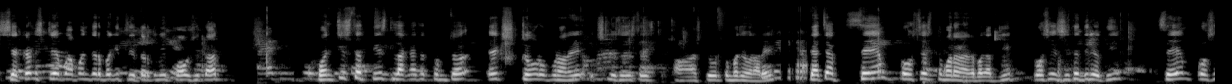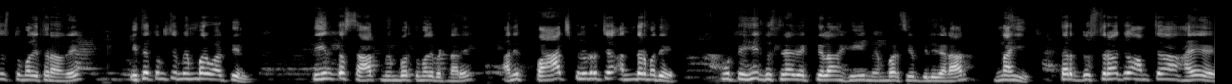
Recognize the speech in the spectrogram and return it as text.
सेकंड स्टेप आपण जर बघितली तर तुम्ही पाहू शकतात पंचवीस ते तीस लाखाचं तुमचं एक स्टोअर ओपन होणार आहे. स्टोअर तुम्हाला होणार आहे. त्याच्यात सेम प्रोसेस तुम्हाला राहणार. बघा जी प्रोसेस इथे दिली होती सेम प्रोसेस तुम्हाला इथे राहणार आहे. इथे तुमचे मेंबर वाढतील. तीन ते सात मेंबर तुम्हाला भेटणार आहे. आणि पाच किलोमीटरच्या अंदरमध्ये कुठेही दुसऱ्या व्यक्तीला ही मेंबरशिप दिली जाणार नाही. तर दुसरा जो आमचा आहे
